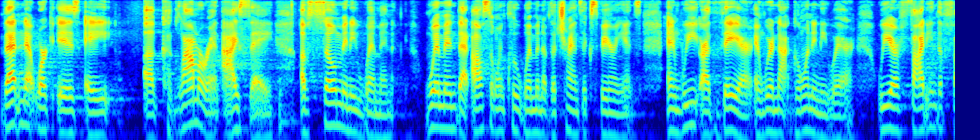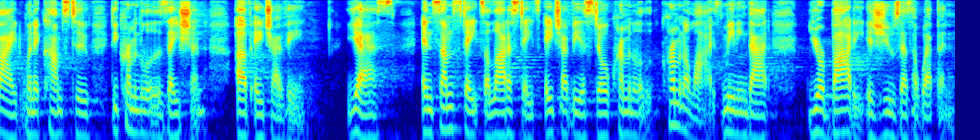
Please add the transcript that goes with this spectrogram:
That network is a, a conglomerate, I say, of so many women women that also include women of the trans experience. And we are there and we're not going anywhere. We are fighting the fight when it comes to decriminalization of HIV. Yes, in some states, a lot of states, HIV is still criminal, criminalized, meaning that your body is used as a weapon.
